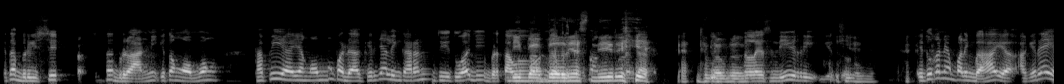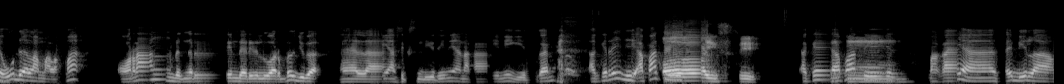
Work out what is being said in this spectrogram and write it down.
kita berisik, kita berani, kita ngomong tapi ya yang ngomong pada akhirnya lingkaran itu itu aja bertahun-tahun di bubble-nya sendiri ya. di bubble sendiri gitu iya, iya. itu kan yang paling bahaya akhirnya ya udah lama-lama orang dengerin dari luar bel juga lah ini asik sendiri nih anak, ini gitu kan akhirnya jadi apatis oh isi akhirnya apatis hmm. makanya saya bilang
